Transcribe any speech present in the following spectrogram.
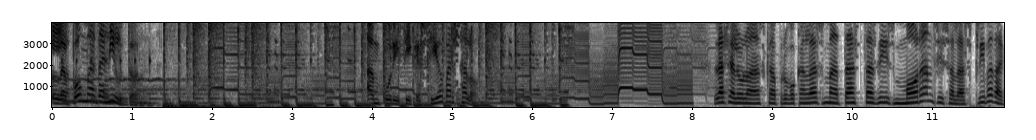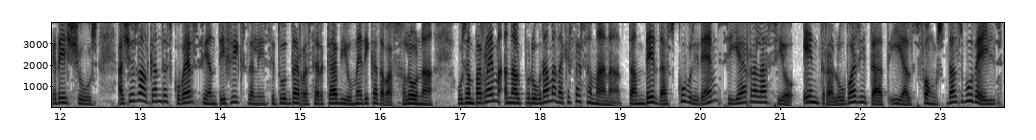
La poma de Newton. En Purificació Barcelona. Les cèl·lules que provoquen les metàstasis moren si se les priva de greixos. Això és el que han descobert científics de l'Institut de Recerca Biomèdica de Barcelona. Us en parlem en el programa d'aquesta setmana. També descobrirem si hi ha relació entre l'obesitat i els fongs dels budells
